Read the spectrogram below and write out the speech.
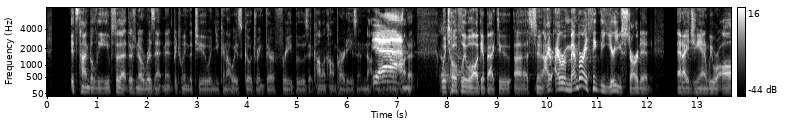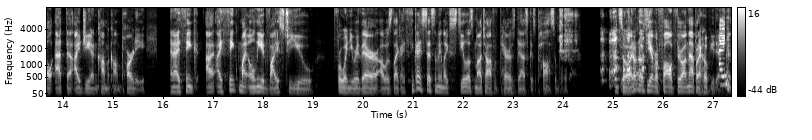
it's time to leave so that there's no resentment between the two and you can always go drink their free booze at comic-con parties and not feel Yeah. bad about it which Hell yeah. hopefully we'll all get back to uh soon I, I remember i think the year you started at ign we were all at the ign comic-con party and i think i i think my only advice to you for when you were there, I was like, I think I said something like steal as much off of Peer's desk as possible. And so I don't know if you ever followed through on that, but I hope you did. I did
